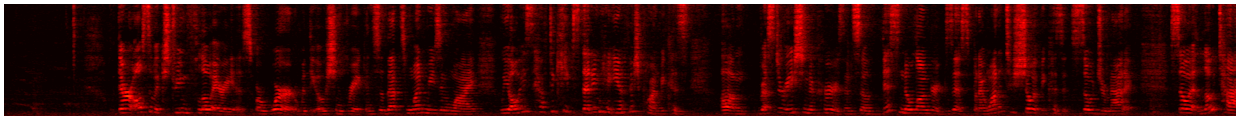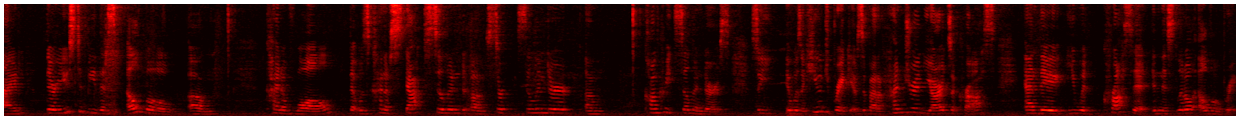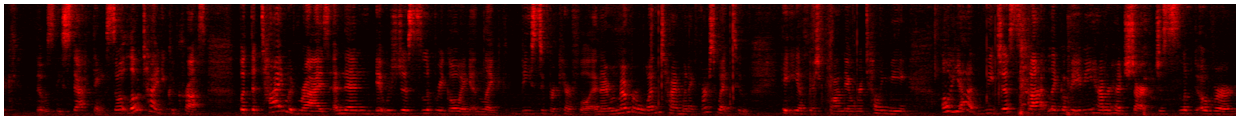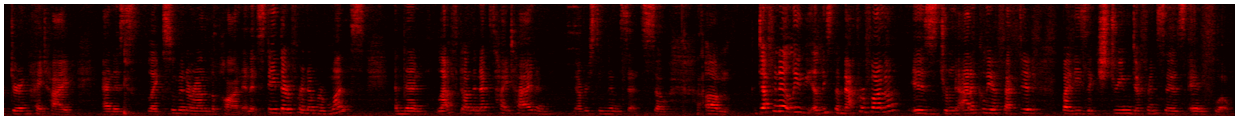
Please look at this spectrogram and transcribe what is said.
There are also extreme flow areas, or were, with the ocean break, and so that's one reason why we always have to keep studying He'eia Fish Pond because um, restoration occurs, and so this no longer exists, but I wanted to show it because it's so dramatic. So at low tide, there used to be this elbow um, kind of wall that was kind of stacked cylinder, um, cylinder um, concrete cylinders. So it was a huge break. It was about 100 yards across, and they you would cross it in this little elbow break that was these stacked things. So at low tide you could cross, but the tide would rise and then it was just slippery going and like be super careful. And I remember one time when I first went to He'eia Fish Pond, they were telling me, oh yeah, we just got like a baby hammerhead shark just slipped over during high tide and is like swimming around in the pond. And it stayed there for a number of months and then left on the next high tide and never seen them since. So um, definitely, the, at least the macrofauna is dramatically affected by these extreme differences in flow.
